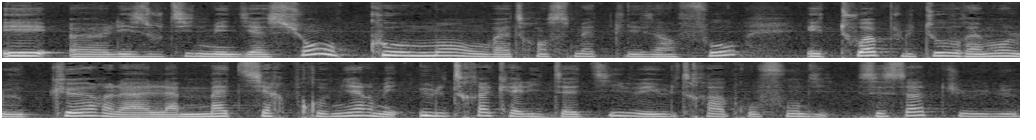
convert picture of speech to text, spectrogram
et euh, les outils de médiation, comment on va transmettre les infos, et toi plutôt vraiment le cœur, la, matière première, mais ultra qualitative et ultra approfondie. C'est ça tu...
